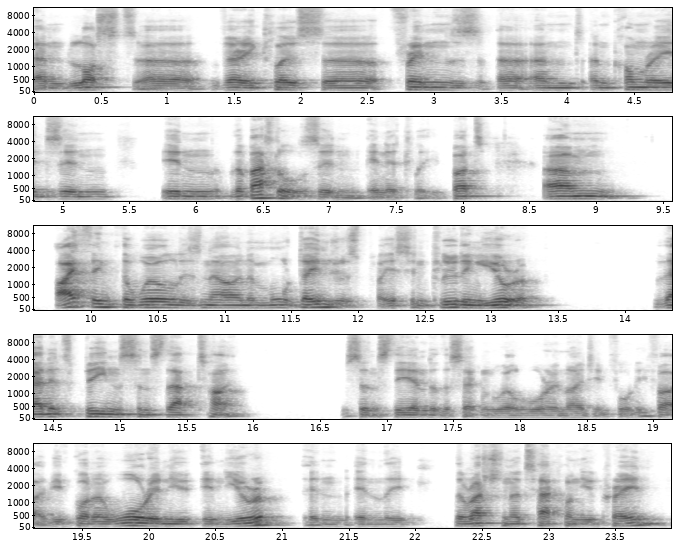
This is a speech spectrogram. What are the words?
and lost uh, very close uh, friends uh, and and comrades in in the battles in in Italy. But um, I think the world is now in a more dangerous place, including Europe, than it's been since that time, since the end of the Second World War in 1945. You've got a war in in Europe in in the the Russian attack on Ukraine,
